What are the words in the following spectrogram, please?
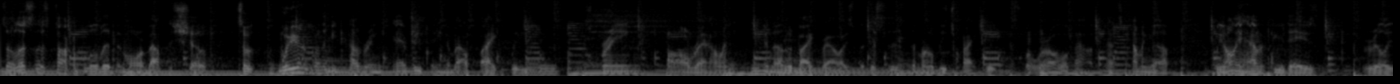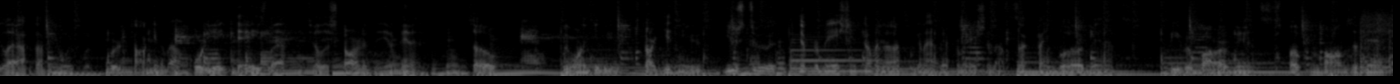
So let's let's talk a little bit more about the show. So we're going to be covering everything about Bike Week, spring, fall rally, even other bike rallies. But this is the Myrtle Beach Bike Week. And that's what we're all about, and that's coming up. We only have a few days really left. I mean, we're, we're talking about 48 days left until the start of the event. So we want to give you start getting you used to it. Information coming up. We're going to have information about Suck Bang Blow events, beaver bar events, smoking bombs events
